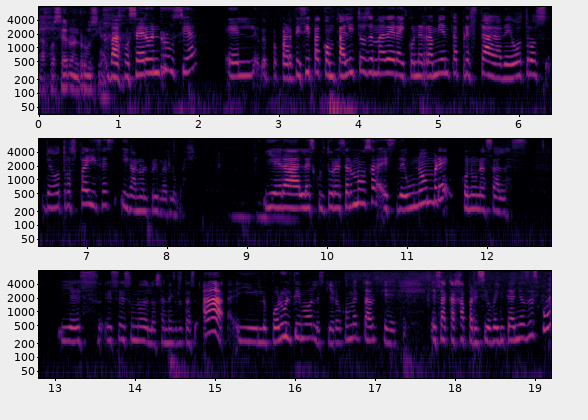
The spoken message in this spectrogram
Bajo cero en Rusia. Bajo cero en Rusia. Él participa con palitos de madera y con herramienta prestada de otros, de otros países y ganó el primer lugar. Y era, la escultura es hermosa, es de un hombre con unas alas y es, ese es uno de los anécdotas. Ah, y lo, por último les quiero comentar que esa caja apareció 20 años después.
